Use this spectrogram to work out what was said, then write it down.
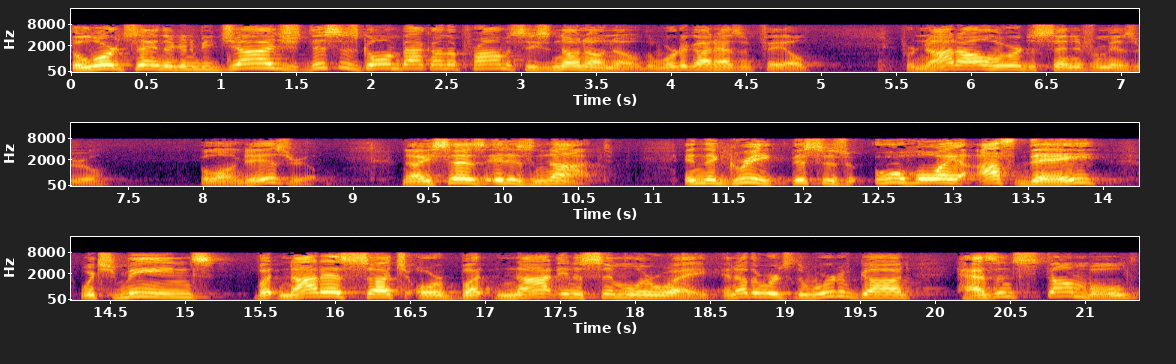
The Lord's saying they're going to be judged. This is going back on the promises. No, no, no. The word of God hasn't failed. For not all who are descended from Israel belong to Israel. Now he says it is not. In the Greek, this is uhoi asde, which means but not as such or but not in a similar way. In other words, the Word of God hasn't stumbled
